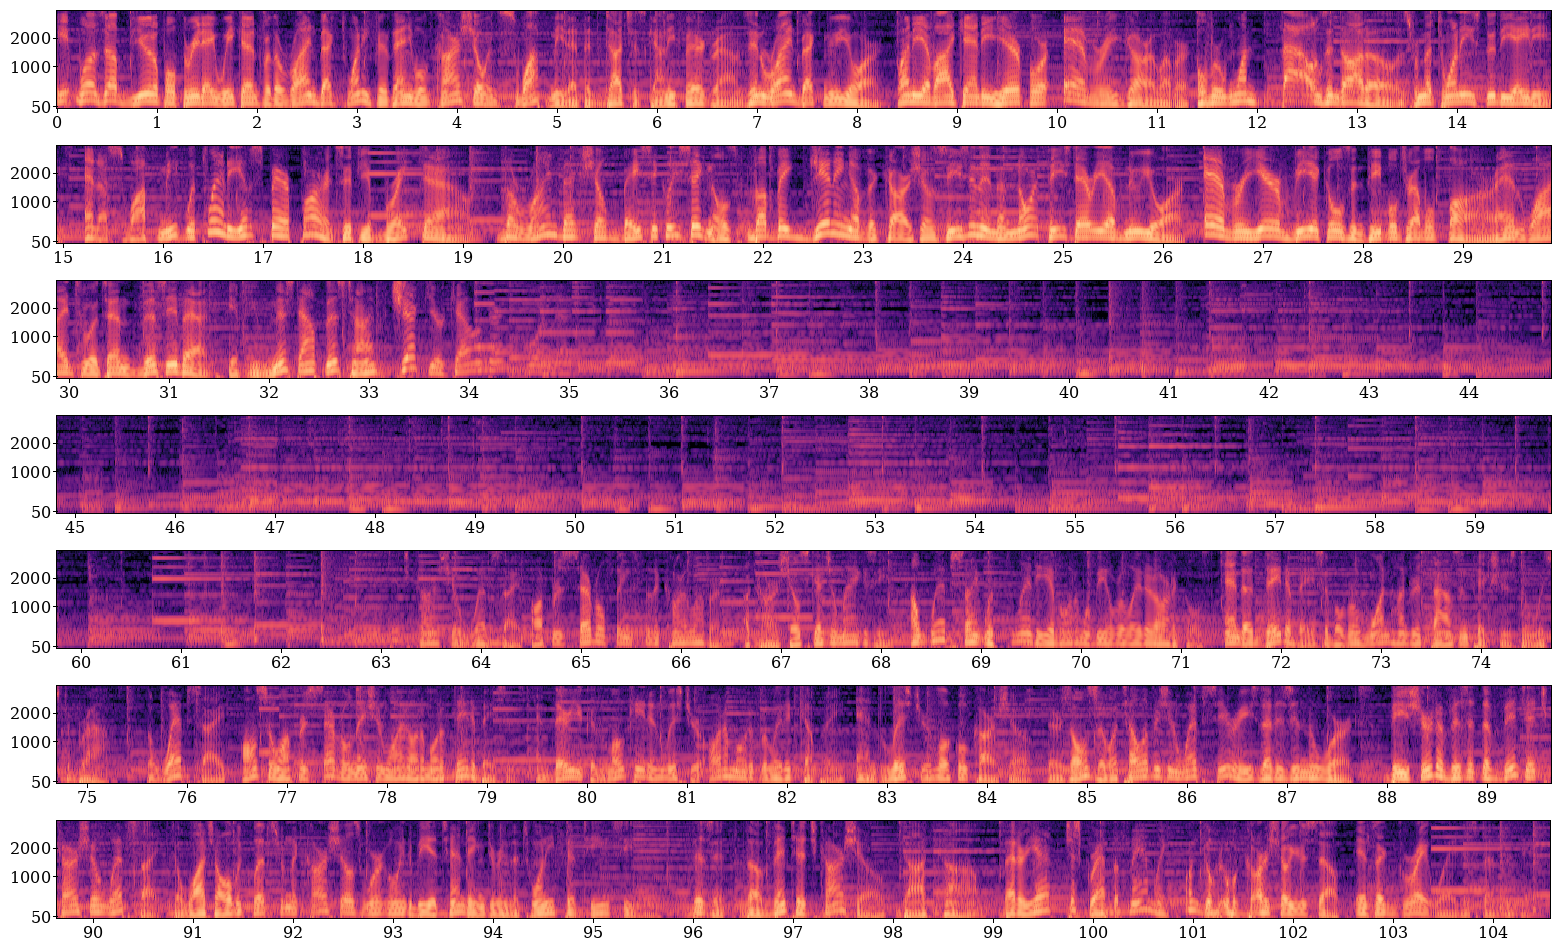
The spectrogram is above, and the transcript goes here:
It was a beautiful three day weekend for the Rhinebeck 25th Annual Car Show and Swap Meet at the Dutchess County Fairgrounds in Rhinebeck, New York. Plenty of eye candy here for every car lover. Over 1,000 autos from the 20s through the 80s, and a swap meet with plenty of spare parts if you break down. The Rhinebeck Show basically signals the beginning of the car show season in the northeast area of New York. Every year, vehicles and people travel far and wide to attend this event. If you missed out this time, check your calendar for next. Show website offers several things for the car lover a car show schedule magazine, a website with plenty of automobile related articles, and a database of over 100,000 pictures through which to browse. The website also offers several nationwide automotive databases, and there you can locate and list your automotive related company and list your local car show. There's also a television web series that is in the works. Be sure to visit the Vintage Car Show website to watch all the clips from the car shows we're going to be attending during the 2015 season. Visit thevintagecarshow.com. Better yet, just grab the family or go to a car show yourself. It's a great way to spend the day.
